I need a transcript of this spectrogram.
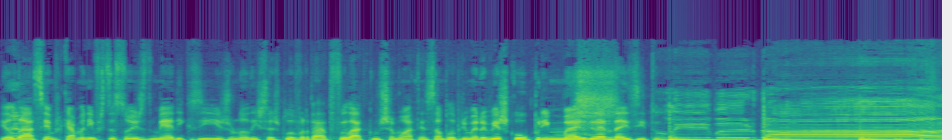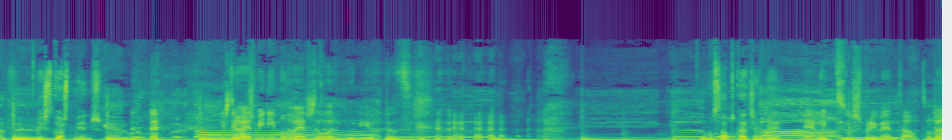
Ele dá sempre que há manifestações de médicos e jornalistas pela verdade. Foi lá que me chamou a atenção pela primeira vez com o primeiro grande êxito. Gosto menos. Isto é Não mais é, minimalista. não é tão harmonioso. Não sabe tocar jambé. É muito experimental também.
